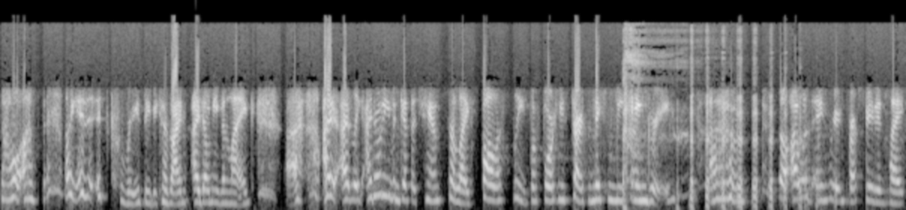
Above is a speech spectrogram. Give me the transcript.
so upset. like it, it's crazy because i i don't even like uh, i i like i don't even get the chance to like fall asleep before he starts making me angry um so i was angry and frustrated like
